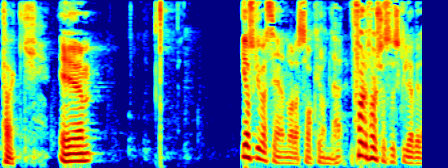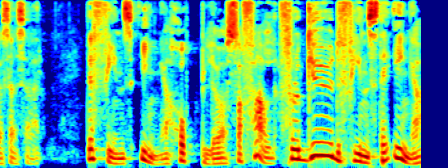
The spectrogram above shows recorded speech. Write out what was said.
Tack. Eh, jag skulle vilja säga några saker om det här. För det första så skulle jag vilja säga så här. Det finns inga hopplösa fall. För Gud finns det inga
